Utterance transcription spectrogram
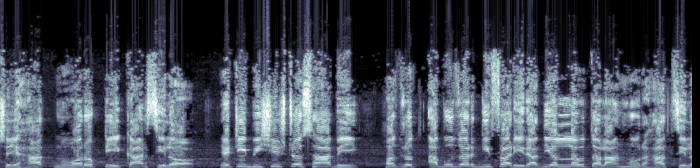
সেই হাত মোবারকটি কার ছিল? এটি বিশিষ্ট সাহাবি হজরত আবুজর গিফারি রাদিয়াল্লাহ তালানহুর হাত ছিল।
